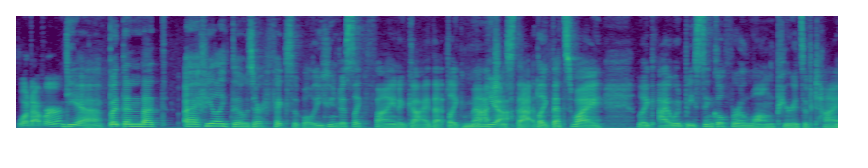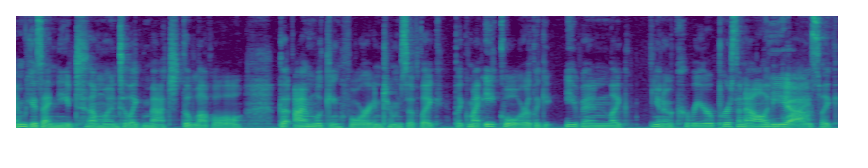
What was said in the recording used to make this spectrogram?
whatever Yeah, but then that I feel like those are fixable. You can just like find a guy that like matches Yeah. that. Like that's why like I would be single for long periods of time because I need someone to like match the level that I'm looking for in terms of like like my equal or like even like, you know, career personality Yeah. wise. Like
